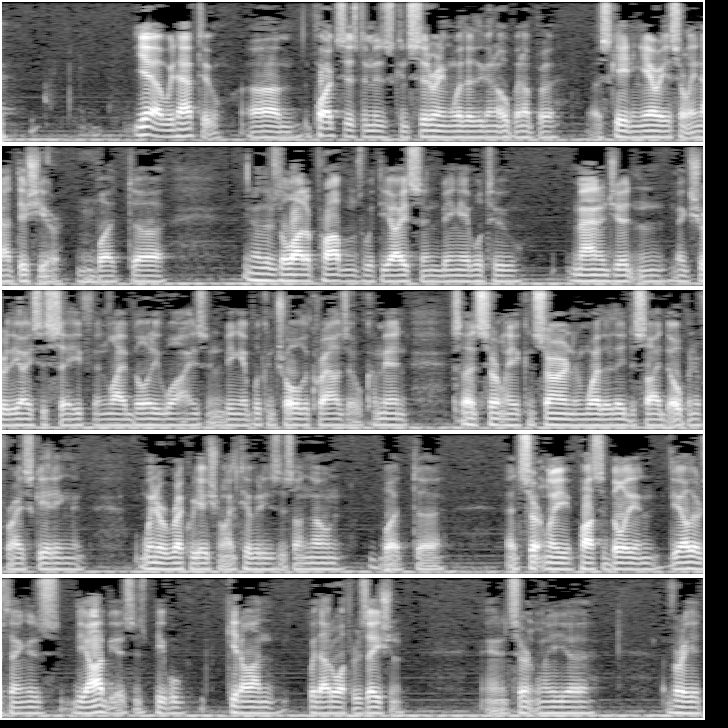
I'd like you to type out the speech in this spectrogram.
yeah, we'd have to. Um, the park system is considering whether they're going to open up a skating area. Certainly not this year, Mhm. but uh, you know, there's a lot of problems with the ice and being able to manage it and make sure the ice is safe and liability-wise, and being able to control the crowds that will come in. So that's certainly a concern, and whether they decide to open it for ice skating and winter recreational activities is unknown. But uh, that's certainly a possibility. And the other thing is the obvious: is people get on without authorization, and it's certainly uh, a very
